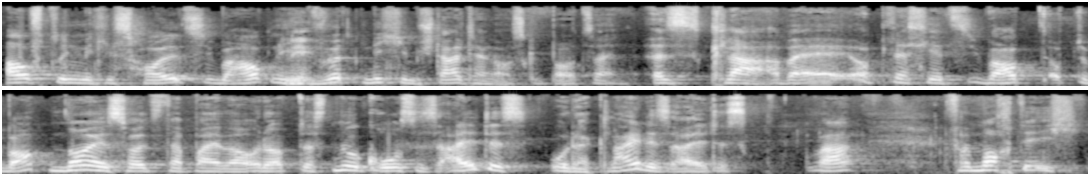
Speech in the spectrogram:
aufdringliches Holz, überhaupt nicht. Nee. Er wird nicht im Stahltank ausgebaut sein. Das ist klar. Aber ob das jetzt überhaupt, ob überhaupt neues Holz dabei war oder ob das nur großes Altes oder kleines Altes war, vermochte ich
